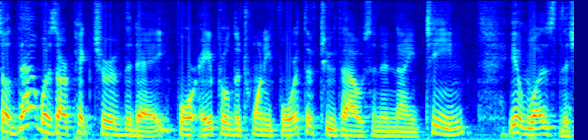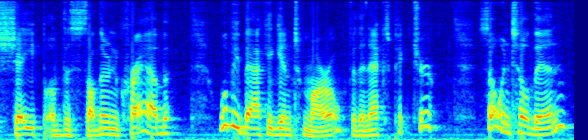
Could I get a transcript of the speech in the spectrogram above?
So that was our picture of the day for April the 24th of 2019. It was the shape of the southern crab. We'll be back again tomorrow for the next picture. So until then,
